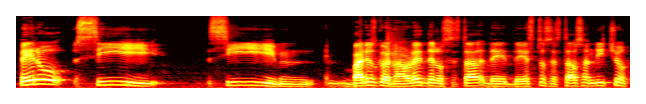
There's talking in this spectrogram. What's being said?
Pero sí, sí, mm, varios gobernadores de, los estados, de, estos estados han dicho,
